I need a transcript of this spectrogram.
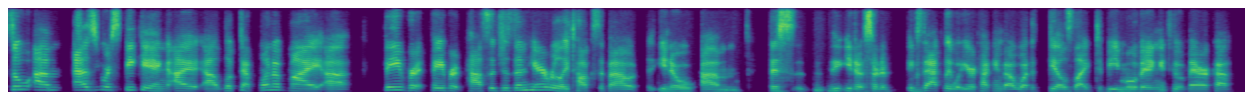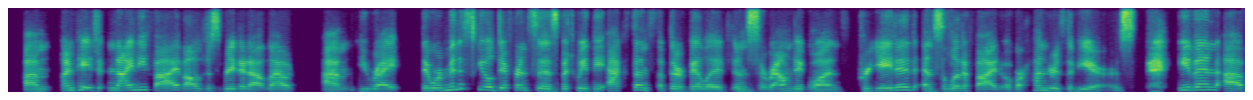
So, um, as you were speaking, I uh, looked up one of my uh, favorite favorite passages in here. Really talks about you know um, this you know sort of exactly what you're talking about, what it feels like to be moving to America. Um, on page 95, I'll just read it out loud. Um, you write, there were minuscule differences between the accents of their village and surrounding ones, created and solidified over hundreds of years. Even uh,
